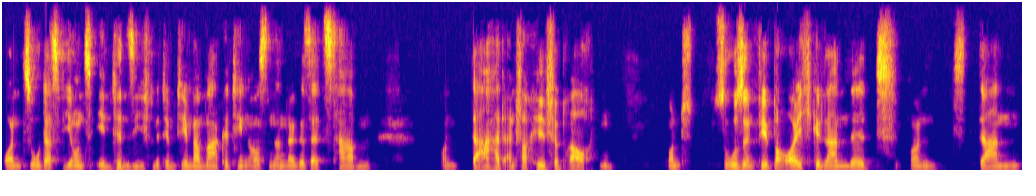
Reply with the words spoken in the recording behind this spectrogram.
Und so, dass wir uns intensiv mit dem Thema Marketing auseinandergesetzt haben und da halt einfach Hilfe brauchten. Und so sind wir bei euch gelandet und dann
